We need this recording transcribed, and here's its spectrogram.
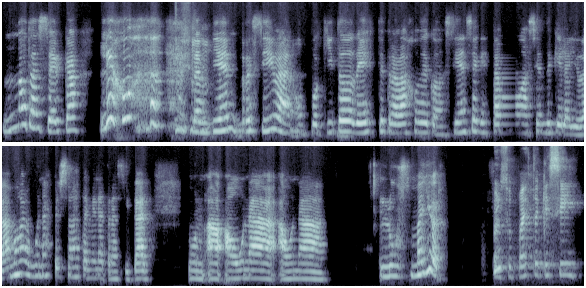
no tan cerca, lejos, también reciban un poquito de este trabajo de conciencia que estamos haciendo y que le ayudamos a algunas personas también a transitar a, una, a una luz mayor. Por supuesto que sí.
